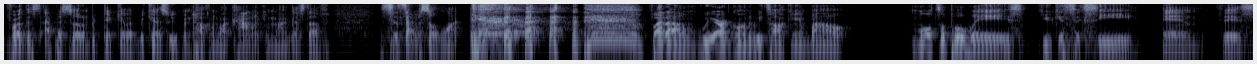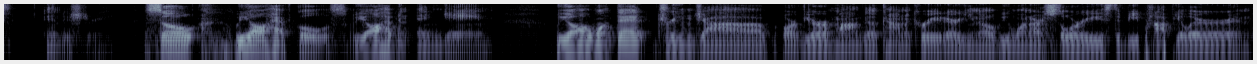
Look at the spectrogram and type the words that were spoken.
for this episode in particular because we've been talking about comic and manga stuff since episode one. but um, we are going to be talking about multiple ways you can succeed in this industry. So we all have goals. We all have an end game. We all want that dream job, or if you're a manga comic creator, you know, we want our stories to be popular and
